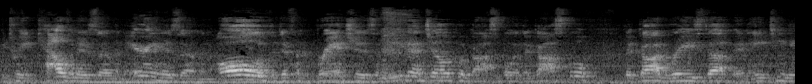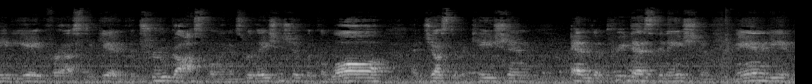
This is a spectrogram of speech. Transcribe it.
between calvinism and arianism and all of the different branches and the evangelical gospel. And the gospel that God raised up in 1888 for us to give the true gospel and its relationship with the law and justification and the predestination of humanity. And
